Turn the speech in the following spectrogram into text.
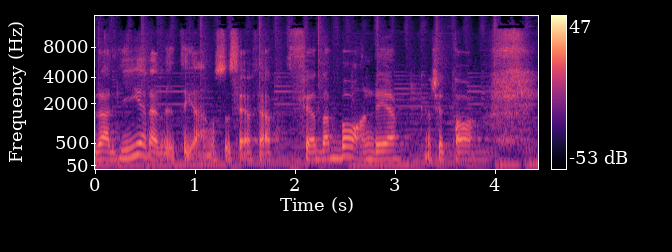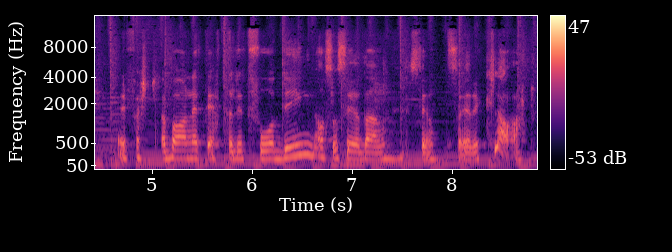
raljera lite grann och så säga så här, att föda barn det kanske tar det första barnet ett eller två dygn och så sedan, sen så är det klart.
